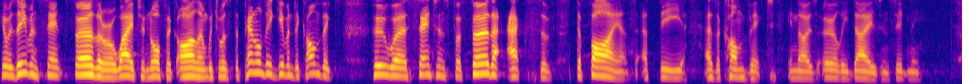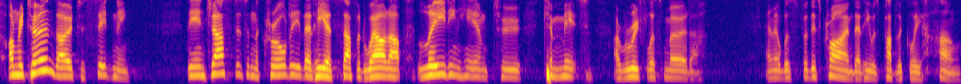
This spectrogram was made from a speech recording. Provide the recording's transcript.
He was even sent further away to Norfolk Island, which was the penalty given to convicts who were sentenced for further acts of defiance at the as a convict in those early days in Sydney. On return, though, to Sydney, the injustice and the cruelty that he had suffered welled up, leading him to commit a ruthless murder. And it was for this crime that he was publicly hung.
